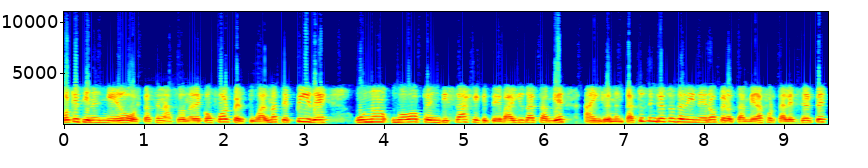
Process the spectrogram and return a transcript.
porque tienes miedo o estás en la zona de confort, pero tu alma te pide un nuevo aprendizaje que te va a ayudar también a incrementar tus ingresos de dinero, pero también a fortalecerte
